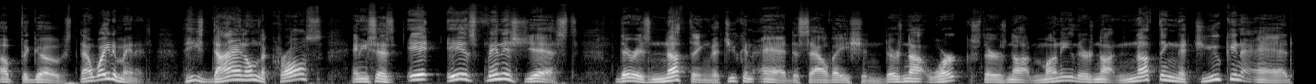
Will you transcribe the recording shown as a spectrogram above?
up the ghost. Now, wait a minute. He's dying on the cross and he says, It is finished. Yes. There is nothing that you can add to salvation. There's not works, there's not money, there's not nothing that you can add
